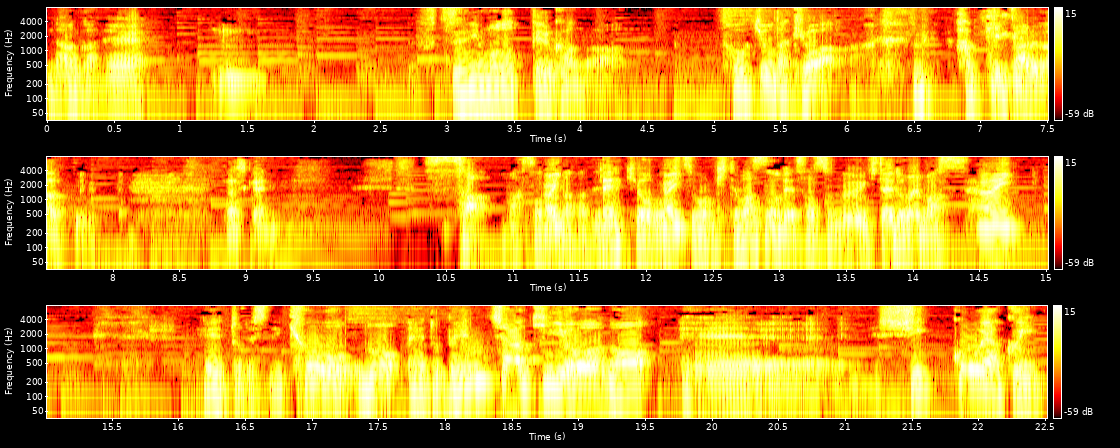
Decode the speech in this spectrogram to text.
ー、なんかね、うん。普通に戻ってる感が、東京だけは、はっきりとあるなっていう。確かに。さあ、まあそんな中でね、今日も質問来てますので、早速行きたいと思います。はい。えっ、とですね、今日の、えー、とベンチャー企業の、えー執行役員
